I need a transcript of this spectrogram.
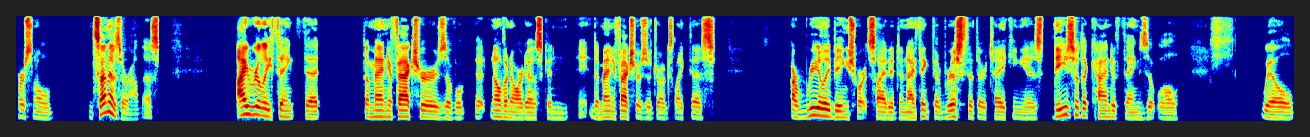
personal incentives around this, I really think that the manufacturers of Novo Nordisk and eh, the manufacturers of drugs like this are really being short sighted. And I think the risk that they're taking is these are the kind of things that will will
